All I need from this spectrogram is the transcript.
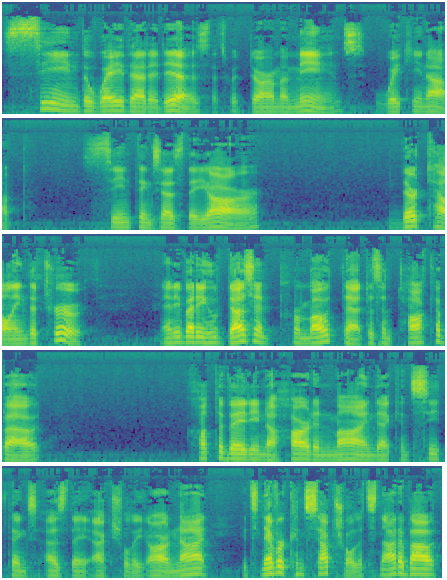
seeing the way that it is, that's what Dharma means, waking up, seeing things as they are, they're telling the truth. Anybody who doesn't promote that, doesn't talk about cultivating a heart and mind that can see things as they actually are. Not, it's never conceptual. It's not about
